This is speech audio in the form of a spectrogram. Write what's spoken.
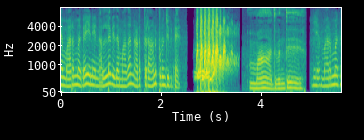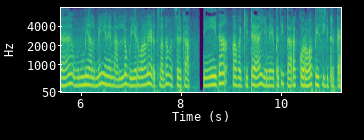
என் மருமக என்னை நல்ல விதமா தான் நடத்துறான்னு புரிஞ்சுக்கிட்டேன். மா அது வந்து என் மருமக உண்மையாலுமே என்னை நல்ல உயர்வான இடத்துல தான் வச்சிருக்கா. நீ தான் அவகிட்ட என்னைய பத்தி தரக்குறைவா பேசிக்கிட்டு இருக்க.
